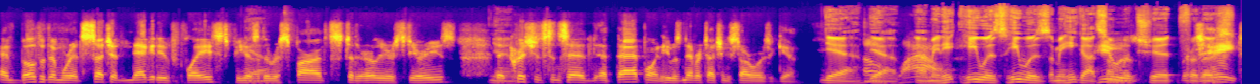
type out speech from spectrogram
and both of them were at such a negative place because Yeah. of the response to the earlier series that Christensen said at that point he was never touching Star Wars again. Yeah, Oh, yeah. I mean, he, he was he was. I mean, he got He so was much shit for Much those. hate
